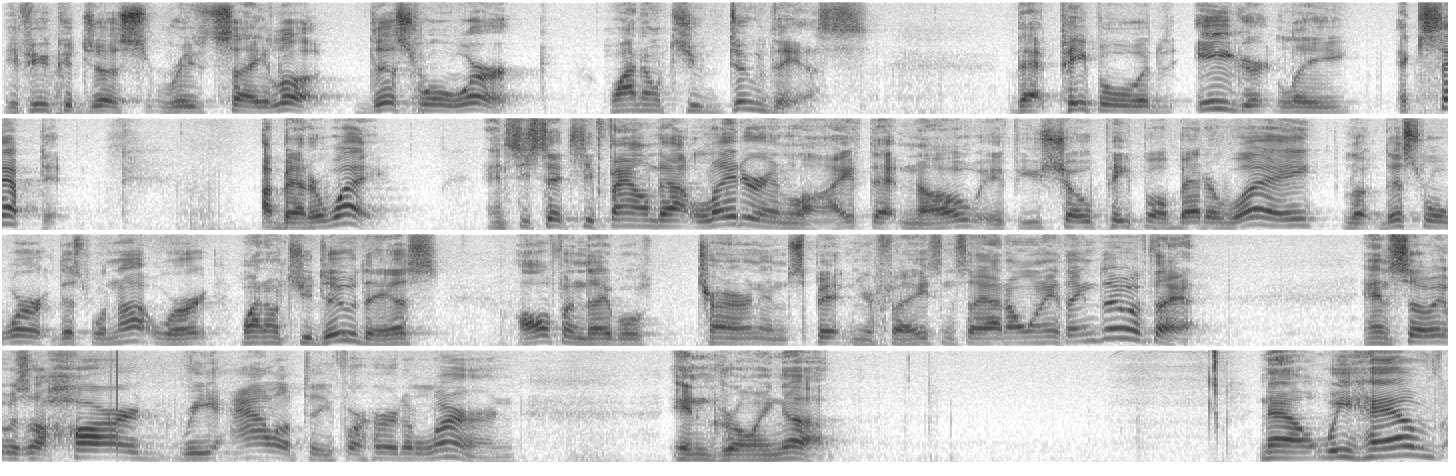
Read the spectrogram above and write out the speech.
if you could just re- say, look, this will work, why don't you do this? That people would eagerly accept it a better way. And she said she found out later in life that no, if you show people a better way, look, this will work, this will not work, why don't you do this? Often they will turn and spit in your face and say, I don't want anything to do with that. And so it was a hard reality for her to learn in growing up. Now, we have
